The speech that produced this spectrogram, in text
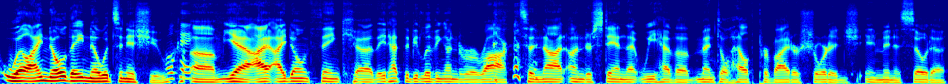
Well, I know they know it's an issue. Okay. Um, yeah, I, I, don't think uh, they'd have to be living under a rock to not understand that we have a mental health provider shortage in Minnesota.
